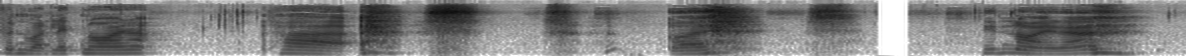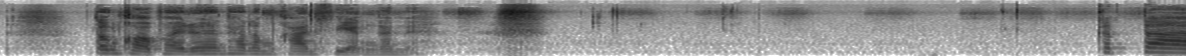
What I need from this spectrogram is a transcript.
เป็นหวัดเล็กน้อยนะ ถ้าไว้นิดหน่อยนะ ต้องขออภัยด้วยนะถ้าลำคาญเสียงกันนะกระต่า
